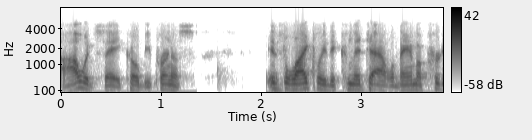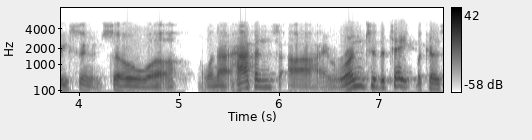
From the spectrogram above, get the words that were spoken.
I would say Kobe Prentice is likely to commit to Alabama pretty soon. So uh, when that happens, I run to the tape because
